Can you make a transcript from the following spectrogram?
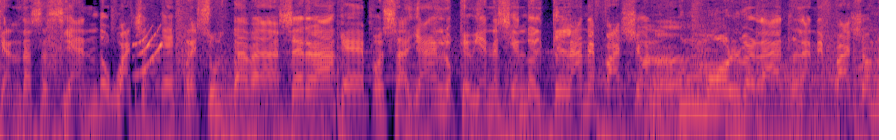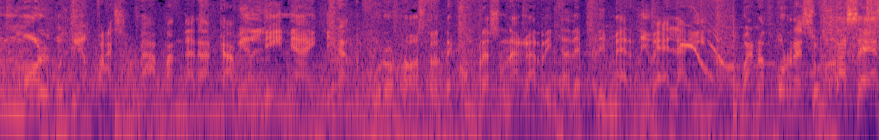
que andas haciendo, guáchate. Resulta ser, ¿verdad? Que pues allá en lo que viene siendo el Clane Fashion, un mall, ¿verdad? Clane Fashion, un mall, pues bien fashion, va para andar acá bien línea y tirando puro rostro. Te compras una garrita de primer nivel ahí, ¿no? Bueno, pues resulta ser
